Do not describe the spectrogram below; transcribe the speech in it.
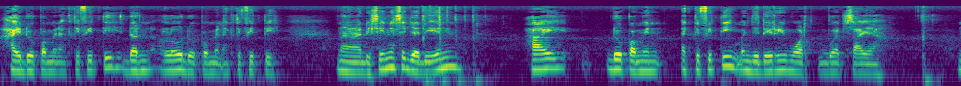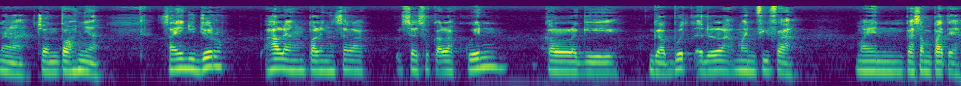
high dopamine activity dan low dopamine activity. Nah di sini saya jadiin high dopamine activity menjadi reward buat saya. Nah contohnya saya jujur hal yang paling saya, saya suka lakuin kalau lagi gabut adalah main FIFA main PS4 ya.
